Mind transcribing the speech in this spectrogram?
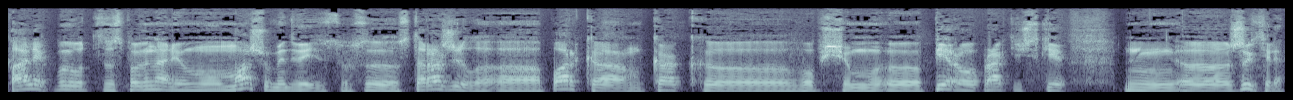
Олег, мы вот вспоминали Машу Медведицу, сторожила парка, как, э, в общем, э, первого практически э, жителя.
